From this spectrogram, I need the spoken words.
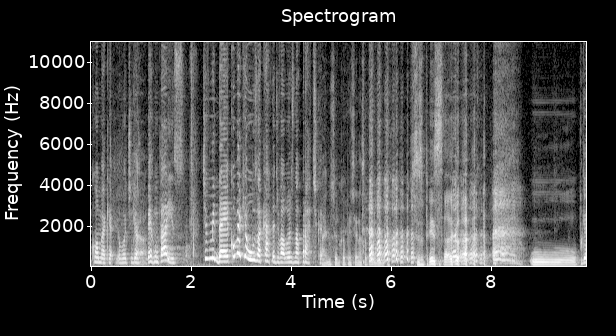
Como é que é? eu vou te que perguntar isso? Tive uma ideia. Como é que eu uso a carta de valores na prática? Ai, não sei, nunca pensei nessa pergunta. Preciso pensar agora. O... Porque,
